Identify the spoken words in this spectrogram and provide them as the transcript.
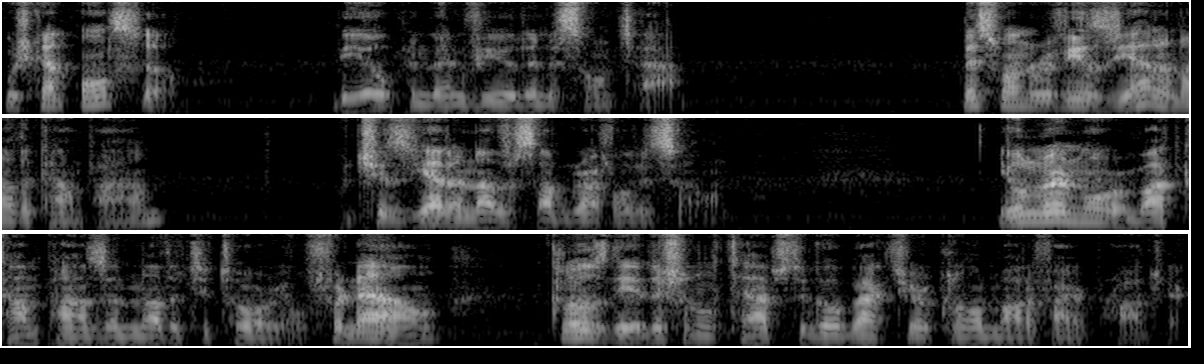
which can also be opened and viewed in its own tab. This one reveals yet another compound, which is yet another subgraph of its own. You'll learn more about compounds in another tutorial. For now, close the additional tabs to go back to your clone modifier project.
